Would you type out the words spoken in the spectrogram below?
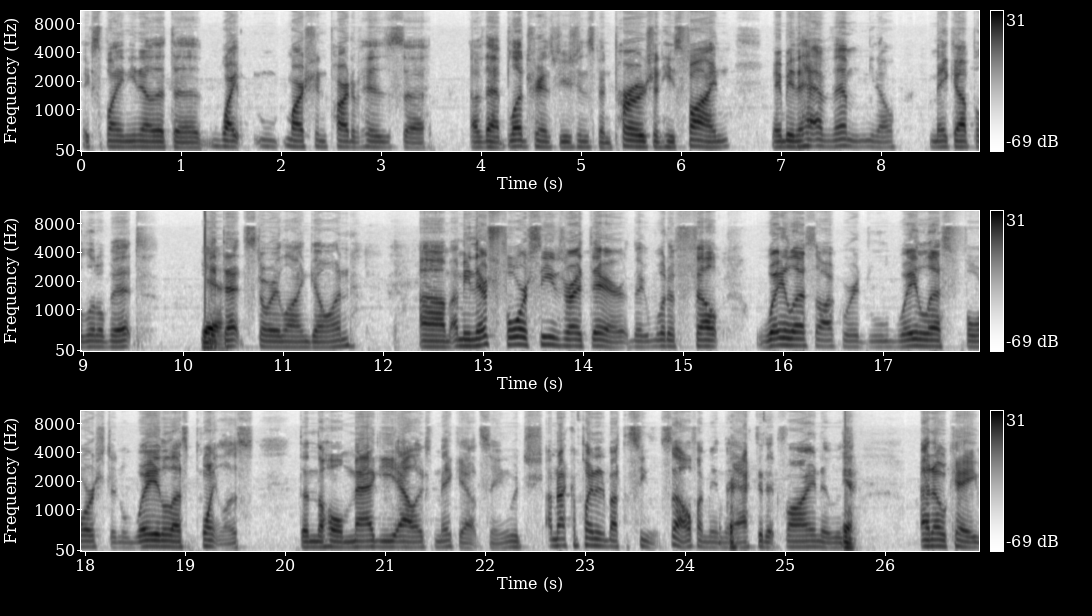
explain, you know, that the white Martian part of his uh, of that blood transfusion's been purged and he's fine. Maybe they have them, you know, make up a little bit, yeah. get that storyline going. Um, I mean, there's four scenes right there that would have felt way less awkward, way less forced, and way less pointless than the whole Maggie Alex makeout scene. Which I'm not complaining about the scene itself. I mean, they acted it fine. It was Yeah. An okay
